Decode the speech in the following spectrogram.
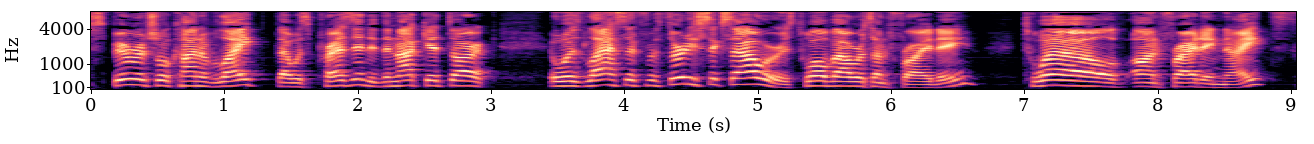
spiritual kind of light that was present. It did not get dark. It was lasted for 36 hours, 12 hours on Friday, 12 on Friday night,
